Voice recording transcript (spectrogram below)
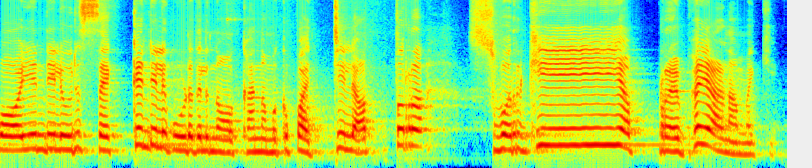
പോയിന്റിൽ ഒരു സെക്കൻഡിൽ കൂടുതൽ നോക്കാൻ നമുക്ക് പറ്റില്ല. അത്ര സ്വർഗീയ പ്രഭയാണ് അമ്മയ്ക്ക്.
